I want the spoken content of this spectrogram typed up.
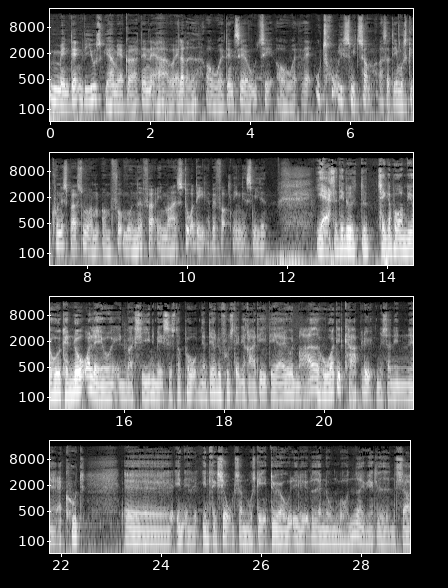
Men den virus, vi har med at gøre, den er her jo allerede, og øh, den ser jo ud til at øh, være utrolig smitsom. Altså det er måske kun et spørgsmål om, om få måneder, før en meget stor del af befolkningen er smittet. Ja, så det du, du tænker på, om vi overhovedet kan nå at lave en vaccine, mens det står på, jamen det har du fuldstændig ret i. Det er jo et meget hurtigt kapløb med sådan en uh, akut øh, en, en infektion, som måske dør ud i løbet af nogle måneder i virkeligheden. Så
